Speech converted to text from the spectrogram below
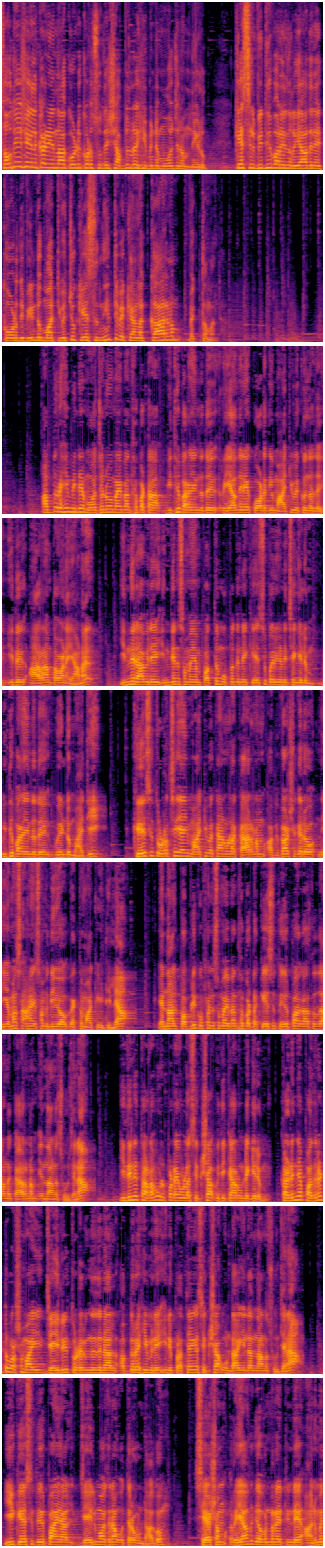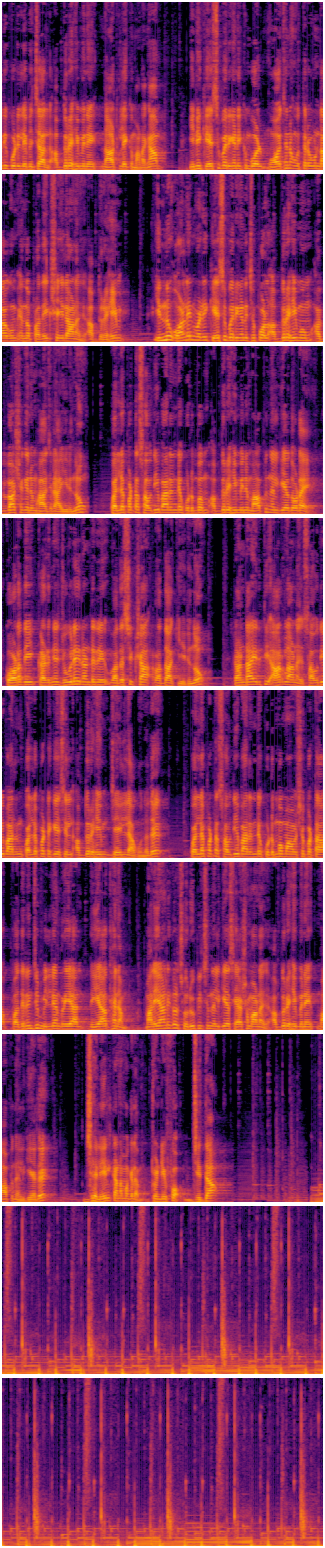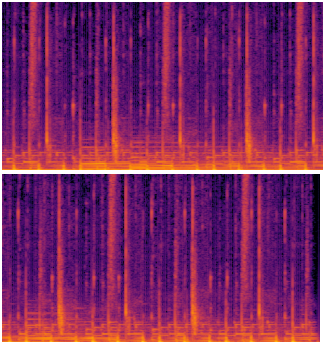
Saudi ജയിലിൽ കഴിയുന്ന കോഴിക്കോട് സ്വദേശി അബ്ദുൾ റഹീമിന്റെ മോചനം നീളും. കേസിൽ വിധി പറയുന്ന റിയാദിലെ കോടതി വീണ്ടും മാറ്റിവെച്ചു. കേസ് നീട്ടിവെക്കാനുള്ള കാരണം വ്യക്തമല്ല. അബ്ദുറഹീമിന്റെ മോചനവുമായി ബന്ധപ്പെട്ട വിധി പറയുന്നത് റിയാദിലെ കോടതി മാറ്റിവെക്കുന്നത് ഇത് ആറാം തവണയാണ്. ഇന്ന് രാവിലെ ഇന്ത്യൻ സമയം പത്ത് മുപ്പതിന് കേസ് പരിഗണിച്ചെങ്കിലും വിധി പറയുന്നത് വീണ്ടും മാറ്റി. കേസ് തുടർച്ചയായി മാറ്റിവെക്കാനുള്ള കാരണം അഭിഭാഷകരോ നിയമസഹായ സമിതിയോ വ്യക്തമാക്കിയിട്ടില്ല. എന്നാൽ പബ്ലിക് ഒഫൻസുമായി ബന്ധപ്പെട്ട കേസ് തീർപ്പാകാത്തതാണ് കാരണം എന്നാണ് സൂചന. ഇതിന് തടവ് ഉൾപ്പെടെയുള്ള ശിക്ഷ വിധിക്കാറുണ്ടെങ്കിലും കഴിഞ്ഞ പതിനെട്ട് വർഷമായി ജയിലിൽ തുടരുന്നതിനാൽ അബ്ദുറഹീമിന് ഇനി പ്രത്യേക ശിക്ഷ ഉണ്ടാകില്ലെന്നാണ് സൂചന. ഈ കേസ് തീർപ്പായാൽ ജയിൽ മോചന ഉത്തരവുണ്ടാകും. ശേഷം റിയാദ് ഗവർണറേറ്റിന്റെ അനുമതി കൂടി ലഭിച്ചാൽ അബ്ദുറഹീമിന് നാട്ടിലേക്ക് മടങ്ങാം. ഇനി കേസ് പരിഗണിക്കുമ്പോൾ മോചന ഉത്തരവുണ്ടാകും എന്ന പ്രതീക്ഷയിലാണ് അബ്ദുറഹീം. ഇന്ന് ഓൺലൈൻ വഴി കേസ് പരിഗണിച്ചപ്പോൾ അബ്ദുറഹീമും അഭിഭാഷകനും ഹാജരായിരുന്നു. കൊല്ലപ്പെട്ട സൗദി ബാലന്റെ കുടുംബം അബ്ദുറഹീമിന് മാപ്പ് നൽകിയതോടെ കോടതി കഴിഞ്ഞ ജൂലൈ രണ്ടിന് വധശിക്ഷ റദ്ദാക്കിയിരുന്നു. രണ്ടായിരത്തി ആറിലാണ് സൗദി ബാലൻ കൊല്ലപ്പെട്ട കേസിൽ അബ്ദുറഹീം ജയിലിലാകുന്നത്. കൊല്ലപ്പെട്ട സൗദി ബാലന്റെ കുടുംബം ആവശ്യപ്പെട്ട പതിനഞ്ച് മില്യൺ റിയാൽ ദിയാധനം മലയാളികൾ സ്വരൂപിച്ച് നൽകിയ ശേഷമാണ് അബ്ദുറഹീമിന് മാപ്പ് നൽകിയത്. Jaleel Kanamangalam twenty four Jeddah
